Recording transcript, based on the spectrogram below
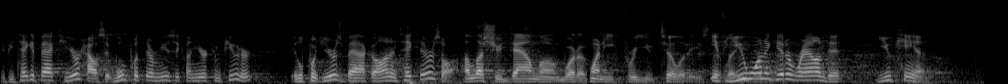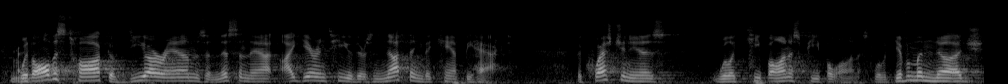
If you take it back to your house, it won't put their music on your computer. It'll put yours back on and take theirs off. Unless you download what are 20 free utilities. If you want to get around it, you can. With all this talk of DRMs and this and that, I guarantee you there's nothing that can't be hacked. The question is, will it keep honest people honest? Will it give them a nudge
